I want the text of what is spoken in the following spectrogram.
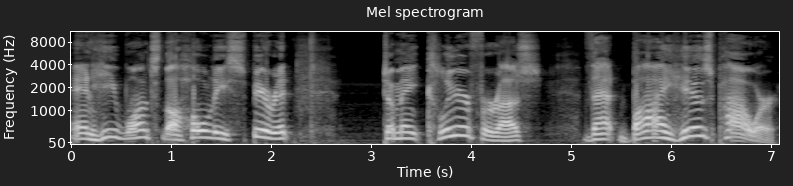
and He wants the Holy Spirit to make clear for us that by His power,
